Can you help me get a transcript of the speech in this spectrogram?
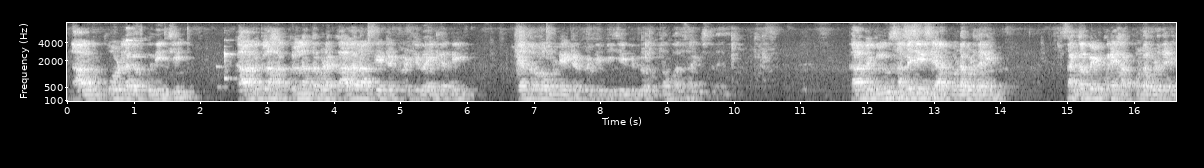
నాలుగు కోడ్లుగా కుదించి కార్మికుల హక్కులంతా కూడా కాల రాసేటటువంటి వైఖరిని కేంద్రంలో ఉండేటటువంటి బీజేపీ ప్రభుత్వం కొనసాగిస్తుంది కార్మికులు సమ్మె చేసే హక్కు ఉండకూడదని సంఘం పెట్టుకునే హక్కు ఉండకూడదని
